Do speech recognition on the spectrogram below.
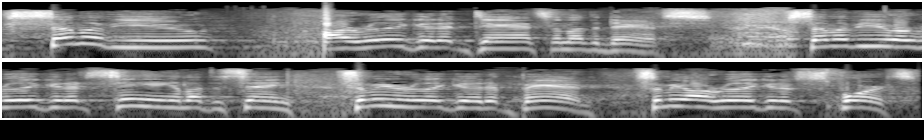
some of you are really good at dance and love to dance. Some of you are really good at singing and love to sing. Some of you are really good at band. Some of y'all are really good at sports.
